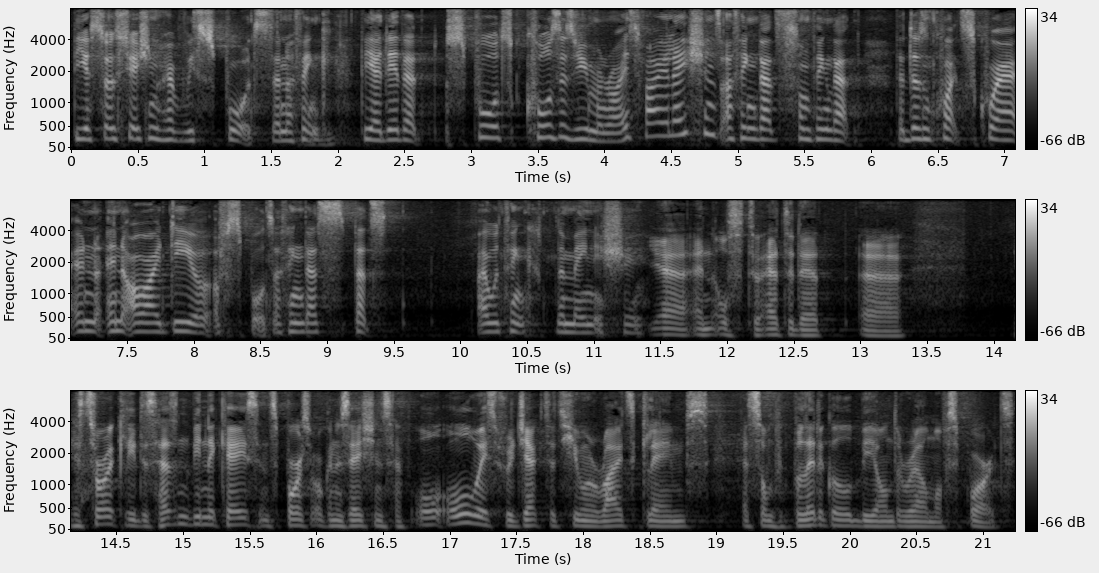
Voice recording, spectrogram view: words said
the association we have with sports. And I think mm-hmm. the idea that sports causes human rights violations, I think that's something that, that doesn't quite square in, in our idea of sports. I think that's, that's, I would think, the main issue. Yeah, and also to add to that, uh, historically this hasn't been the case, and sports organizations have all, always rejected human rights claims as something political beyond the realm of sports.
